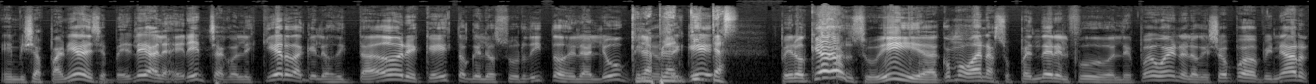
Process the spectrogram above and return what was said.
en Villa Española? Se pelea a la derecha con la izquierda, que los dictadores, que esto, que los zurditos de la luz, Que las no sé qué. plantitas. Pero que hagan su vida, ¿cómo van a suspender el fútbol? Después, bueno, lo que yo puedo opinar,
